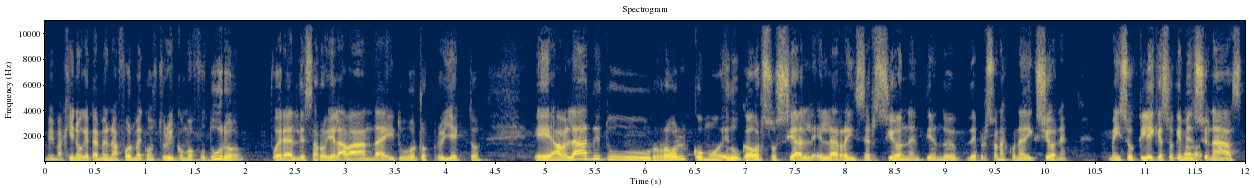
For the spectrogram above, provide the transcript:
me imagino que también una forma de construir como futuro, fuera del desarrollo de la banda y tus otros proyectos. Eh, hablabas de tu rol como educador social en la reinserción, entiendo, de, personas con adicciones. Me hizo clic eso que mencionabas.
